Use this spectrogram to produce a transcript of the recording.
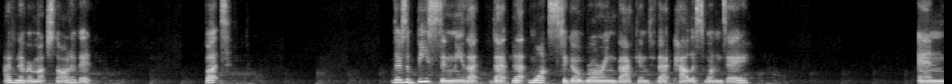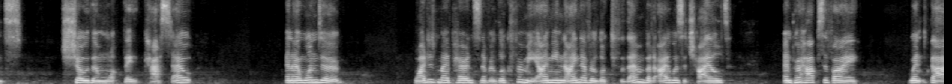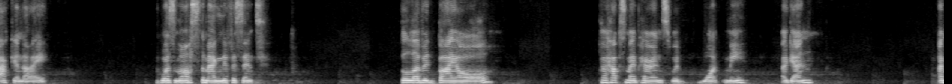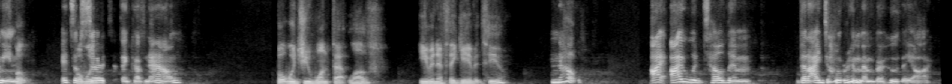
I've never much thought of it. But there's a beast in me that that that wants to go roaring back into that palace one day and show them what they cast out. And I wonder why did my parents never look for me? I mean, I never looked for them, but I was a child. And perhaps if I went back and I was Moss the Magnificent, beloved by all, perhaps my parents would want me again. I mean, but, it's absurd would, to think of now. But would you want that love, even if they gave it to you? No. I, I would tell them that I don't remember who they are.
